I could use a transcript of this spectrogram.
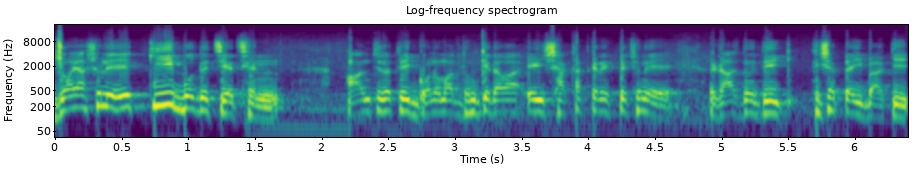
জয় আসলে কি বলতে চেয়েছেন? আন্তর্জাতিক গণমাধ্যমকে দেওয়া এই সাক্ষাৎকারের পেছনে রাজনৈতিক হিসাবটাই বা কি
